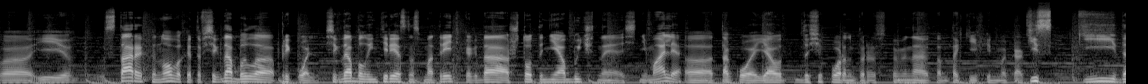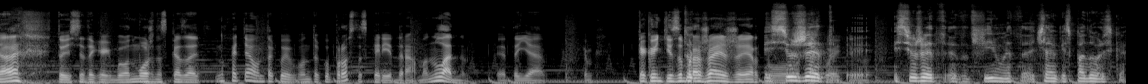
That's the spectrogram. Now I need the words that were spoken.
э, и старых, и новых, это всегда было прикольно. Всегда было интересно смотреть, когда что-то необычное снимали, э, такое. Я вот до сих пор, например, вспоминаю там такие фильмы, как «Тиски», да, то есть это как бы, он можно сказать, ну хотя он такой, он такой просто скорее драма. Ну ладно, это я какой-нибудь изображая жертву. Сюжет, такое кино. э, сюжет этот фильм это человек из Подольска.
